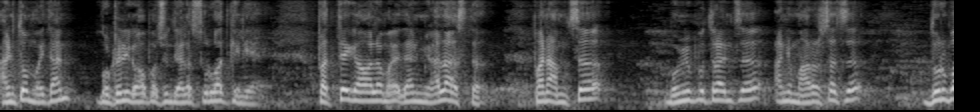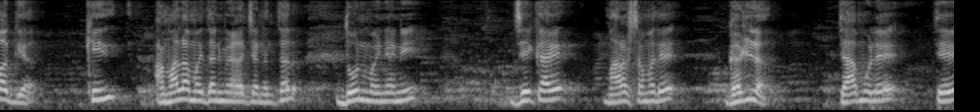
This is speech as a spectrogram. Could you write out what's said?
आणि तो मैदान गोठली गावापासून द्यायला सुरुवात केली आहे. प्रत्येक गावाला मैदान मिळालं असतं पण आमचं भूमिपुत्रांचं आणि महाराष्ट्राचं दुर्भाग्य की आम्हाला मैदान मिळाल्याच्या नंतर दोन महिन्यांनी जे काय महाराष्ट्रामध्ये घडलं त्यामुळे ते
